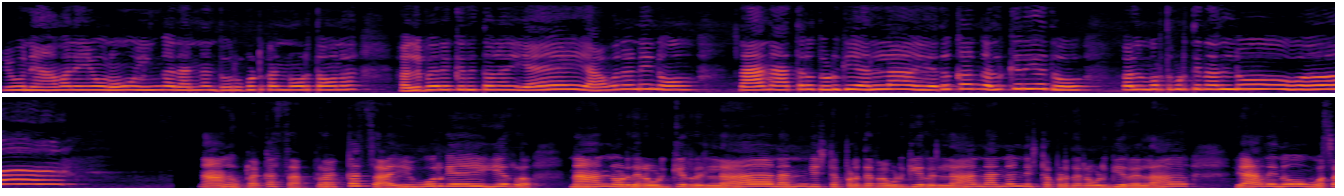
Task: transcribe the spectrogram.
ಇವನು ಯಾವನೇ ಇವನು ಹಿಂಗ ನನ್ನ ದುರ್ಗುಟ್ಕೊಂಡು ನೋಡ್ತಾವನ ಅಲ್ಲಿ ಬೇರೆ ಕರಿತಾನ ಏ ಯಾವನ ನೀನು. ನಾನು ಆ ಥರ ದುಡುಗಿ ಅಲ್ಲ. ಎದಕ್ಕಂಗೆ ಅಲ್ಲಿ ಕಿರಿಯೋದು ಅಲ್ಲಿ ಮುರಿದು ಬಿಡ್ತೀನಿ ಅಲ್ಲೂ. ನಾನು ಪ್ರಕಾಶ ಪ್ರಕಾಶ ಈ ಊರಿಗೆ ಇರು ನಾನು ನೋಡಿದ್ರೆ ಹುಡುಗಿರಿಲ್ಲ ನನ್ಗೆ ಇಷ್ಟಪಡ್ದಾರ ಹುಡುಗಿರಿಲ್ಲ ನನ್ನನ್ನು ಇಷ್ಟಪಡ್ದಾರ ಹುಡುಗಿರಿಲ್ಲ ಯಾರು ನೀನು ಹೊಸ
